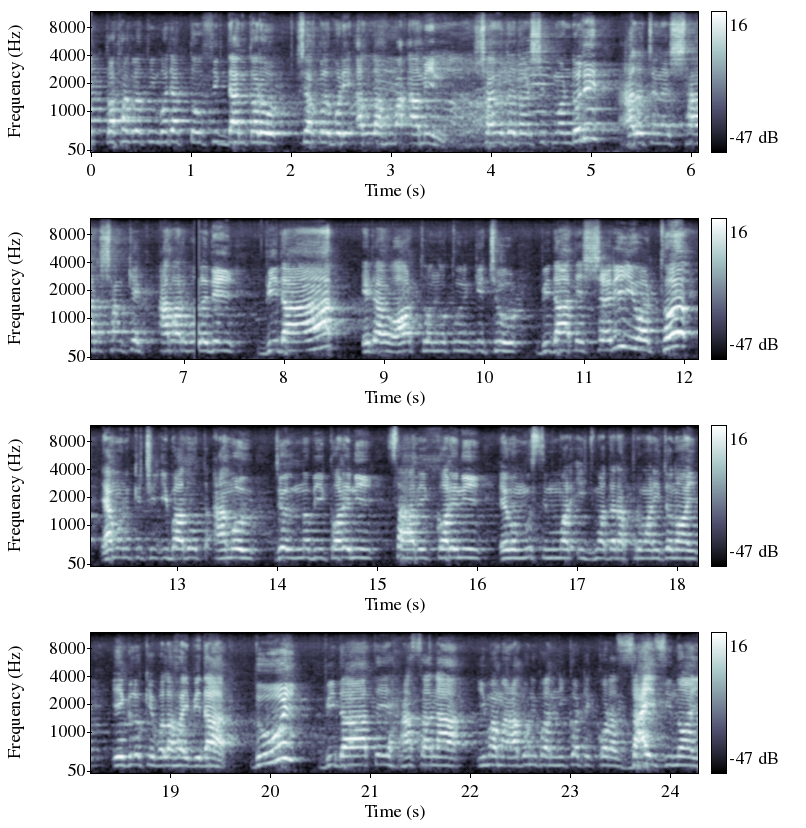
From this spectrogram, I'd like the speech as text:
এই কথাগুলো তুমি বোঝার তৌফিক দান করো। সকল বলি আল্লাহ আমিন। স্বাগত দর্শক মন্ডলী আলোচনার সার সংক্ষেপ আবার বলে দিই। বিদাত। এটার অর্থ নতুন কিছু। বিদাতের শরী অর্থ এমন কিছু ইবাদত, আমল যে নবী করেনি সাহাবিক করেনি এবং মুসলিম উম্মার ইজমা দ্বারা প্রমাণিত নয়। এগুলোকে বলা হয় বিদাত। দুই, বিদাতে হাসানা। ইমাম আবু হানিফার নিকটে করা জায়েজই নয়।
